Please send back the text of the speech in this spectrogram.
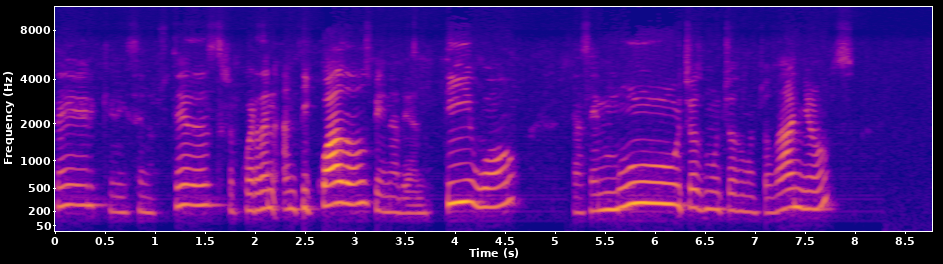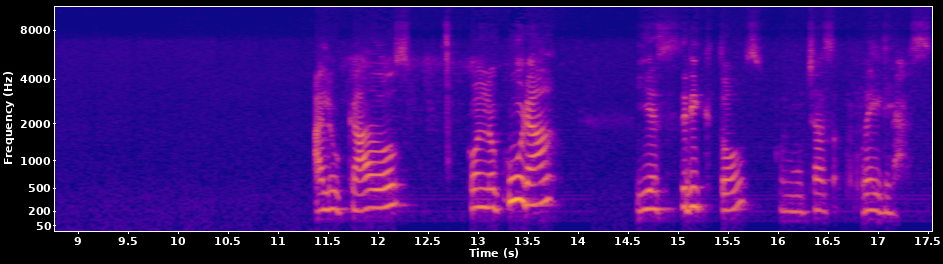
Ver, ¿qué dicen ustedes? Recuerden, anticuados viene de antiguo, hace muchos, muchos, muchos años. alocados con locura y estrictos con muchas reglas.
